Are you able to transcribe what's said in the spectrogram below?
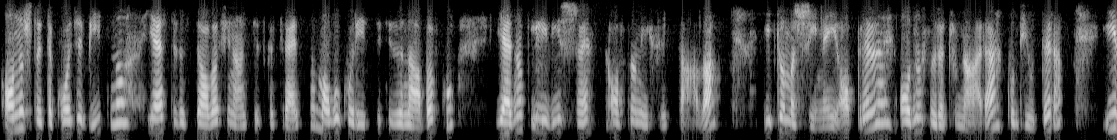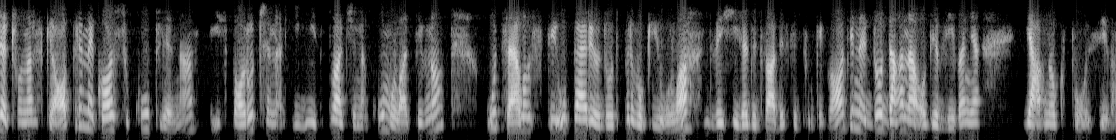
Ono što je takođe bitno jeste da se ova finansijska sredstva mogu koristiti za nabavku jednog ili više osnovnih sredstava i to mašine i opreme, odnosno računara, kompjutera i računarske opreme koja su kupljena, isporučena i isplaćena kumulativno u celosti u periodu od 1. jula 2022. godine do dana objavljivanja javnog poziva.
